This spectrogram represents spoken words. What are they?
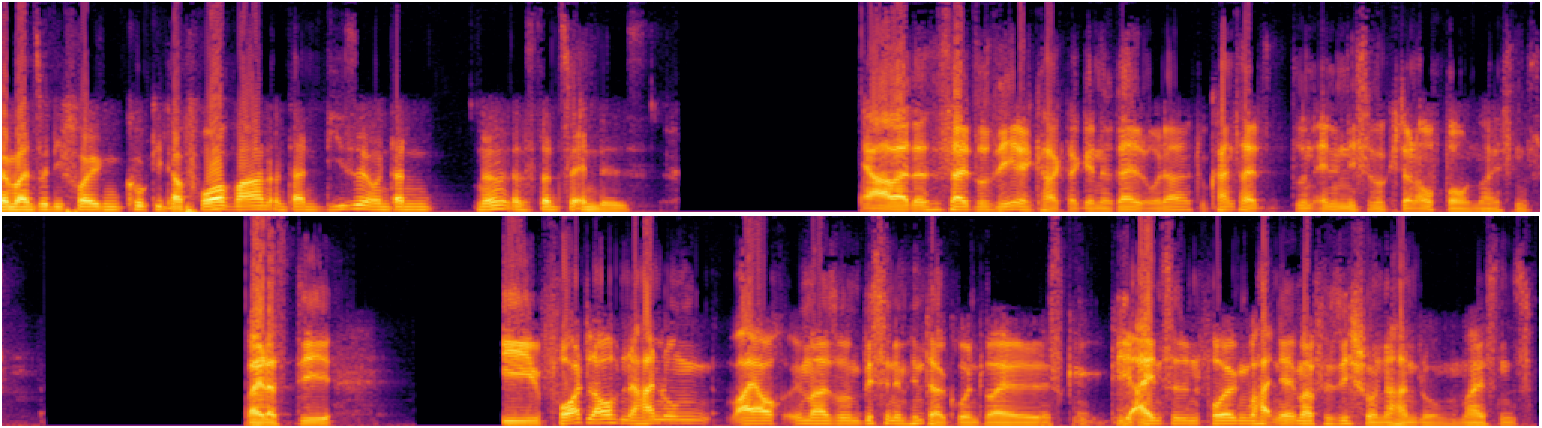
Wenn man so die Folgen guckt, die davor waren und dann diese und dann, ne, dass es dann zu Ende ist. Ja, aber das ist halt so Seriencharakter generell, oder? Du kannst halt so ein Ende nicht so wirklich dann aufbauen meistens. Weil das die die fortlaufende Handlung war ja auch immer so ein bisschen im Hintergrund, weil es, die einzelnen Folgen hatten ja immer für sich schon eine Handlung meistens.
